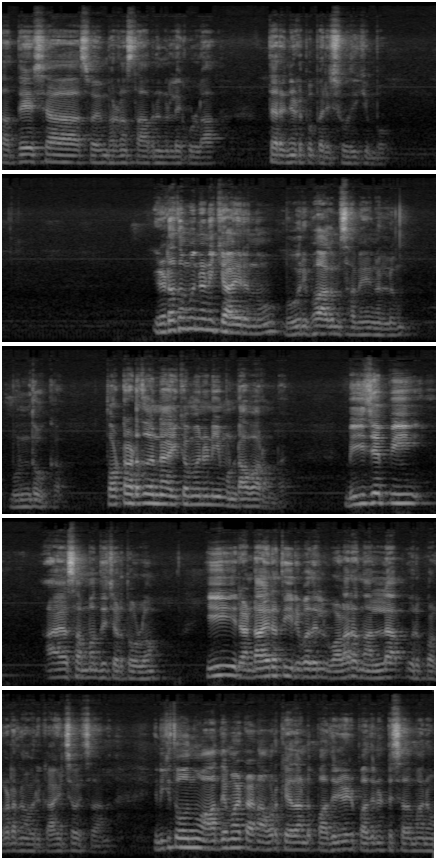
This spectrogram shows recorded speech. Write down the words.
തദ്ദേശ സ്വയംഭരണ സ്ഥാപനങ്ങളിലേക്കുള്ള തെരഞ്ഞെടുപ്പ് പരിശോധിക്കുമ്പോൾ ഇടതുമുന്നണിക്കായിരുന്നു ഭൂരിഭാഗം സമയങ്ങളിലും മുൻതൂക്കം. തൊട്ടടുത്ത് തന്നെ ഐക്യമുന്നണിയും ഉണ്ടാവാറുണ്ട്. ബി ജെ പി ആയ സംബന്ധിച്ചിടത്തോളം ഈ രണ്ടായിരത്തി ഇരുപതിൽ വളരെ നല്ല ഒരു പ്രകടനം അവർ കാഴ്ചവെച്ചതാണ്. എനിക്ക് തോന്നുന്നു ആദ്യമായിട്ടാണ് അവർക്ക് ഏതാണ്ട് പതിനേഴ് പതിനെട്ട് ശതമാനം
